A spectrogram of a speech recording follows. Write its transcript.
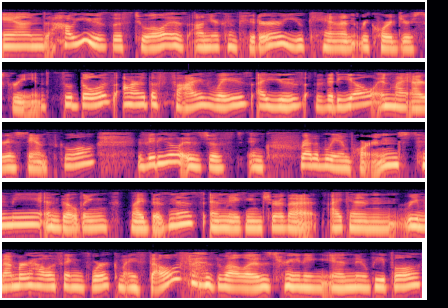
And how you use this tool is on your computer, you can record your screen. So those are the five ways I use video in my Irish dance school. Video is just incredibly important to me in building my business and making sure that I can remember how things work myself as well as training in new people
